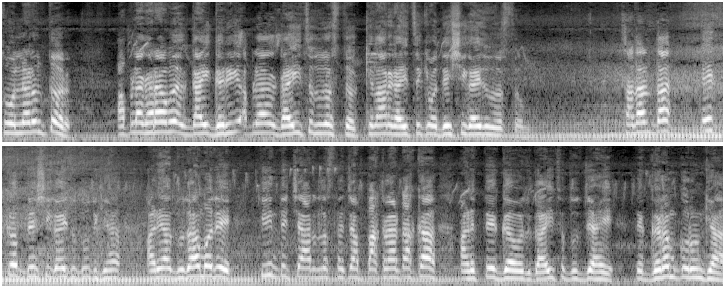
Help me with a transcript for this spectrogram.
सोलल्यानंतर आपल्या घरामध्ये गाई घरी आपल्या गाईचं दूध असतं किनार गाईचं किंवा देशी गाईचं दूध असतं. साधारणतः एक कप देशी गाईचं दूध घ्या आणि या दुधामध्ये तीन ते चार लसणाच्या पाकळ्या टाका आणि ते ग गाईचं दूध जे आहे ते गरम करून घ्या.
